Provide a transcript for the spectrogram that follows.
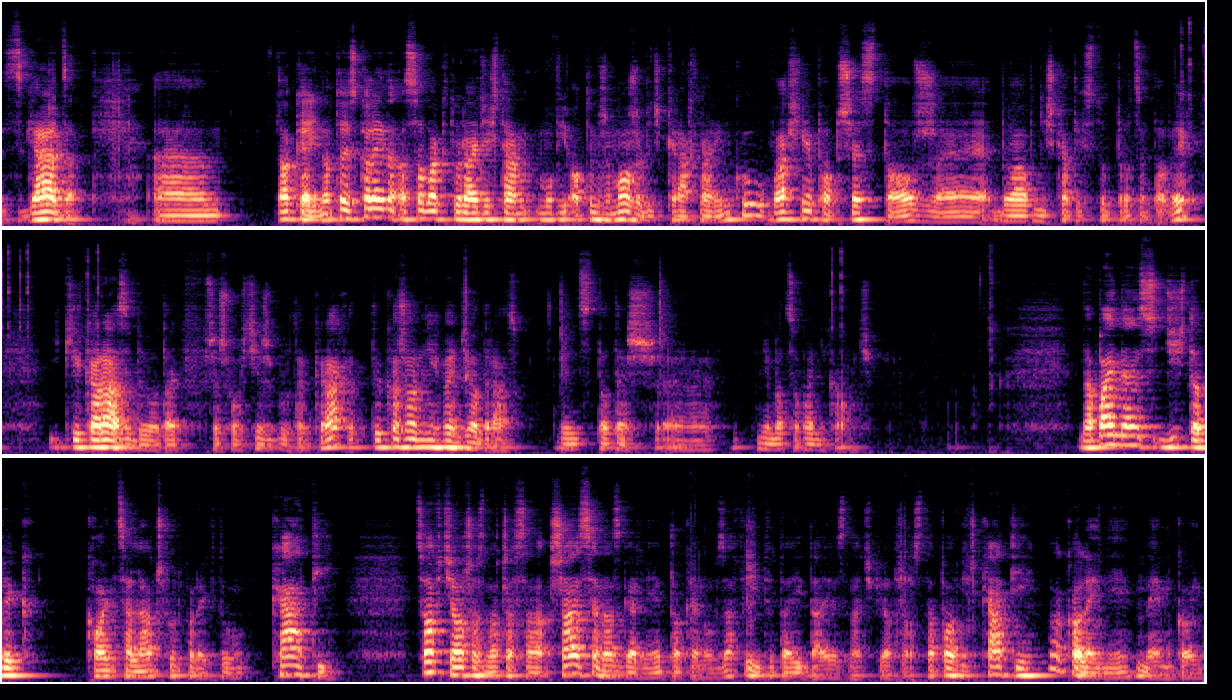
zgadzam. Em, Okej, no to jest kolejna osoba, która gdzieś tam mówi o tym, że może być krach na rynku właśnie poprzez to, że była obniżka tych stóp procentowych i kilka razy było tak w przeszłości, że był ten krach, tylko że on niech będzie od razu, więc to też e, nie ma co panikować. Na Binance dziś dobiegł końca launch projektu Kati, co wciąż oznacza szansę na zgarnięcie tokenów za free. Tutaj daje znać Piotr Ostapowicz. Kati, no kolejny memcoin.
